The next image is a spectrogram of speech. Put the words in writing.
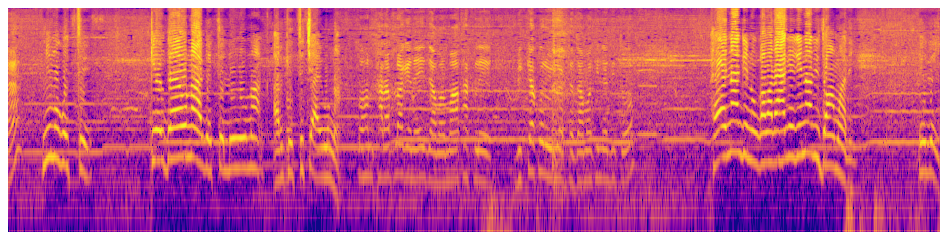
হ্যাঁ? নিমো করতে কেউ দেয়ও না দেখতে লইও না আর খেতে চাইও না। তখন খারাপ লাগে না এই যে আমার মা থাকলে ভিক্ষা করে হইল একটা জামা কিনে দিত। হ্যাঁ না কিনুক আমার আগে কিনা দিত আমারে এটাই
